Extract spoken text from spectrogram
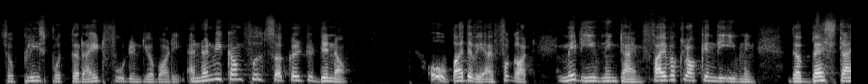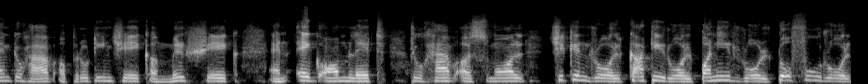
So please put the right food into your body. And when we come full circle to dinner Oh, by the way, I forgot. Mid evening time, five o'clock in the evening, the best time to have a protein shake, a milkshake, an egg omelette, to have a small chicken roll, kati roll, paneer roll, tofu roll.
